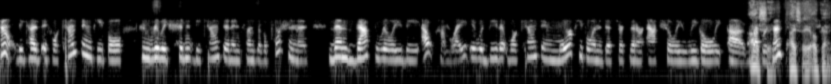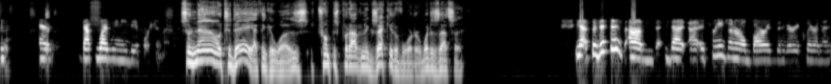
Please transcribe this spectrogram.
count because if we're counting people who really shouldn't be counted in terms of apportionment, then that's really the outcome, right? It would be that we're counting more people in a district than are actually legally uh, represented. I see. I see. Okay. And, that's why we need the apportionment. So now, today, I think it was, Trump has put out an executive order. What does that say? Yeah, so this is um, that uh, Attorney General Barr has been very clear, and then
